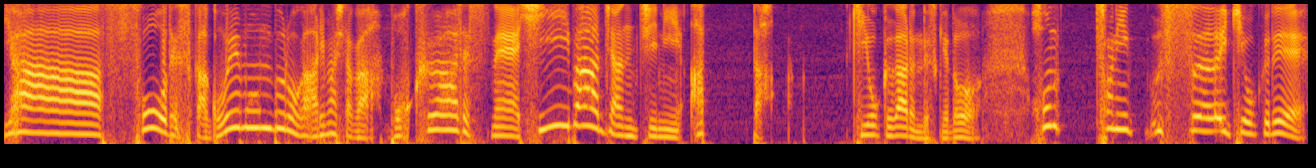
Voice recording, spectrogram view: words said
いやー、そうですか。五右衛門風呂がありましたが、僕はですね、ひいばあちゃん家にあった記憶があるんですけど、本当に薄い記憶で、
